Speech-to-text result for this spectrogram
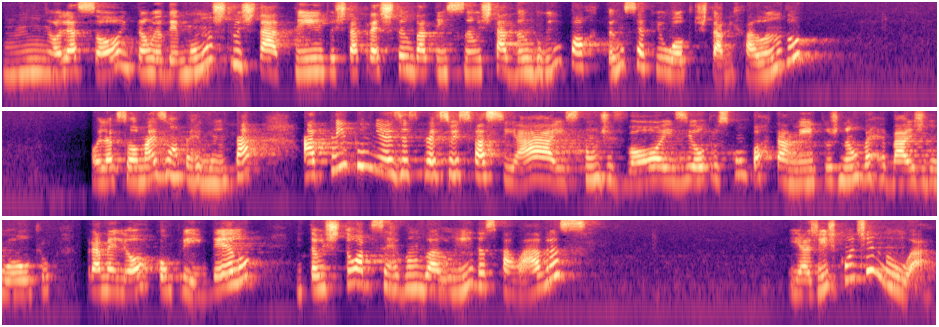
Hum, olha só, então eu demonstro estar atento, estar prestando atenção, estar dando importância que o outro está me falando. Olha só, mais uma pergunta. Atento-me às expressões faciais, tom de voz e outros comportamentos não verbais do outro para melhor compreendê-lo. Então, estou observando além das palavras. E a gente continua.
